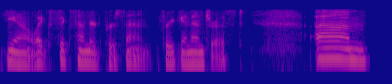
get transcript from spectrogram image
you know, like 600% freaking interest. Um,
